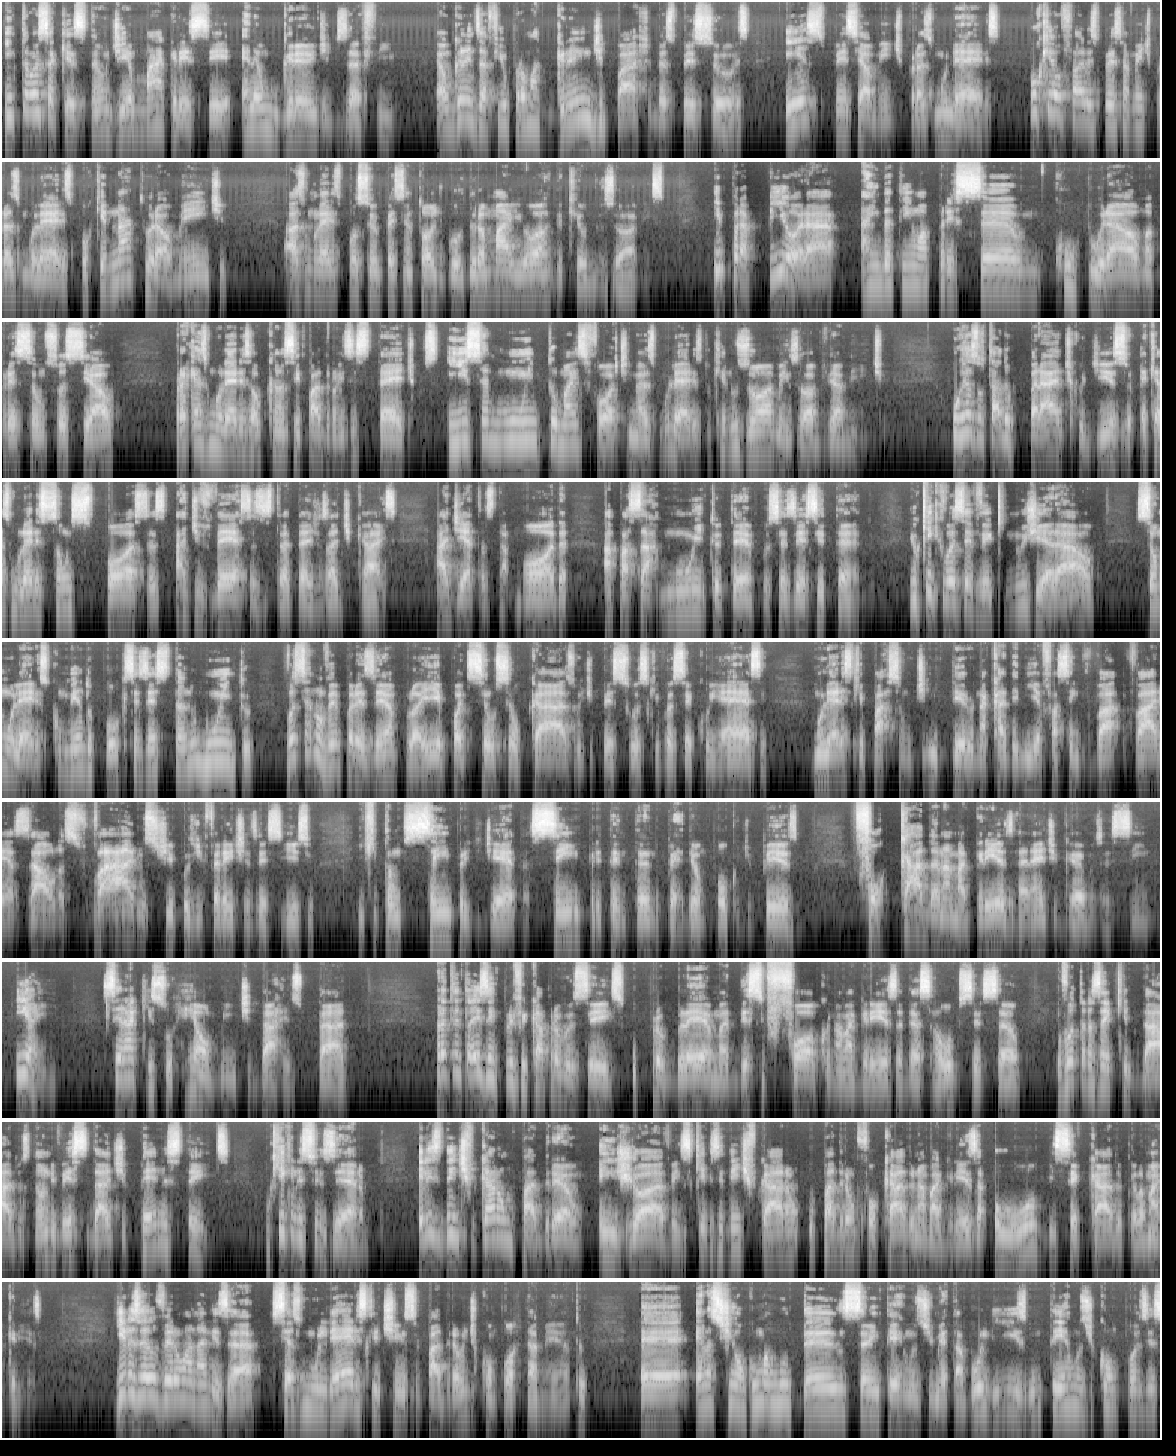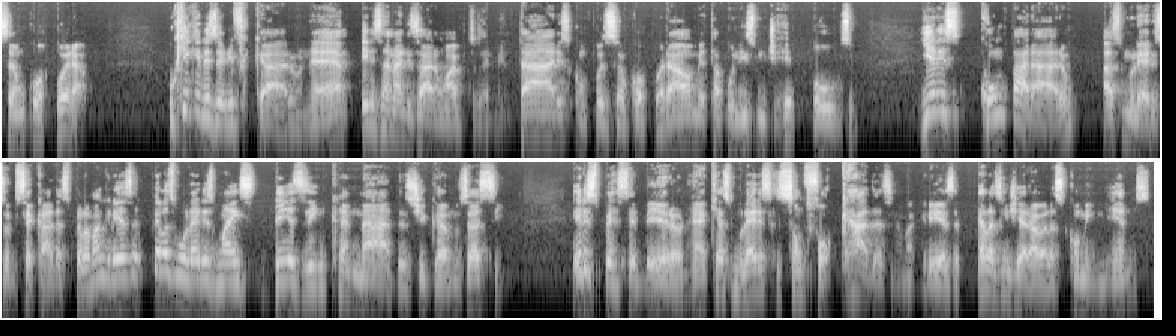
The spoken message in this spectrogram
Então essa questão de emagrecer, ela é um grande desafio. É um grande desafio para uma grande parte das pessoas, especialmente para as mulheres. Por que eu falo especialmente para as mulheres? Porque naturalmente as mulheres possuem um percentual de gordura maior do que o dos homens. E para piorar, ainda tem uma pressão cultural, uma pressão social para que as mulheres alcancem padrões estéticos. E isso é muito mais forte nas mulheres do que nos homens, obviamente. O resultado prático disso é que as mulheres são expostas a diversas estratégias radicais, a dietas da moda, a passar muito tempo se exercitando. E o que, que você vê que, no geral, são mulheres comendo pouco e se exercitando muito. Você não vê, por exemplo, aí, pode ser o seu caso, de pessoas que você conhece, mulheres que passam o dia inteiro na academia, fazem várias aulas, vários tipos diferentes de exercício e que estão sempre de dieta, sempre tentando perder um pouco de peso, focada na magreza, né, digamos assim. E aí, será que isso realmente dá resultado? Para tentar exemplificar para vocês o problema desse foco na magreza, dessa obsessão, eu vou trazer aqui dados da Universidade de Penn State. O que, que eles fizeram? Eles identificaram um padrão em jovens que eles identificaram o padrão focado na magreza ou obcecado pela magreza. E eles resolveram analisar se as mulheres que tinham esse padrão de comportamento, é, elas tinham alguma mudança em termos de metabolismo, em termos de composição corporal. O que, que eles verificaram? Né? Eles analisaram hábitos alimentares, composição corporal, metabolismo de repouso. E eles compararam as mulheres obcecadas pela magreza pelas mulheres mais desencanadas, digamos assim. Eles perceberam né, que as mulheres que são focadas na magreza, elas em geral elas comem menos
